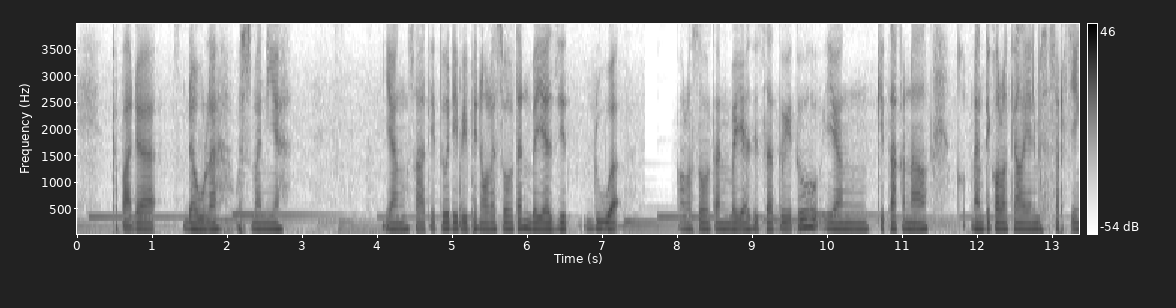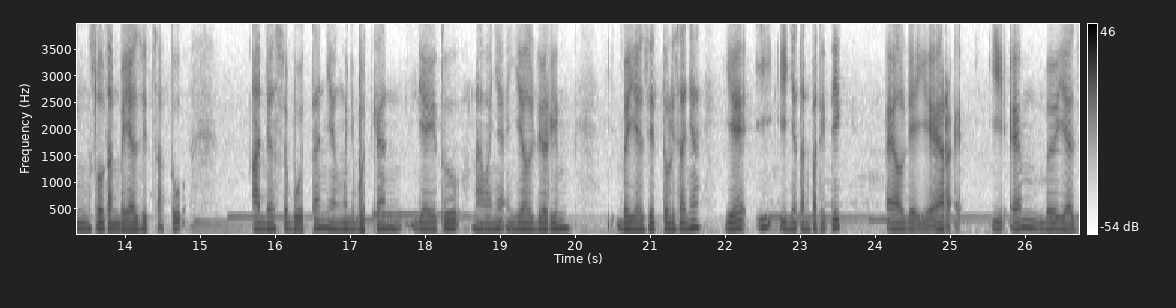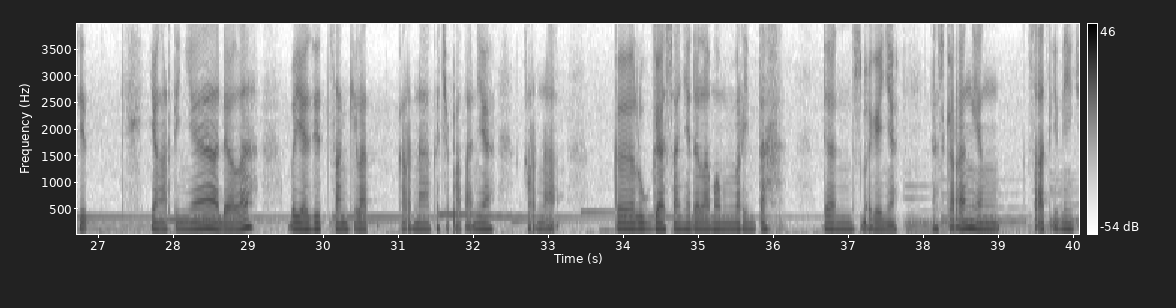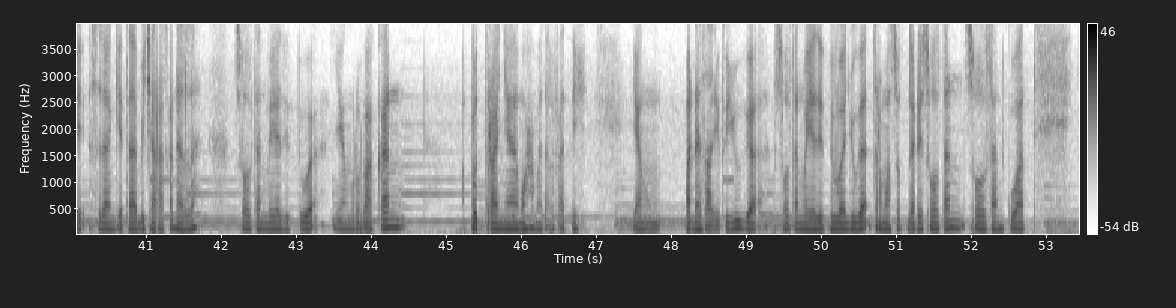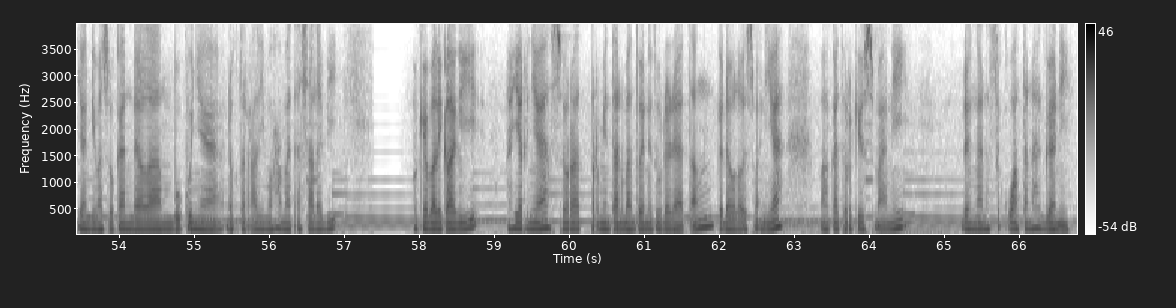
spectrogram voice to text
kepada Daulah Utsmaniyah yang saat itu dipimpin oleh Sultan Bayazid II. Kalau Sultan Bayazid I itu yang kita kenal nanti kalau kalian bisa searching Sultan Bayazid I ada sebutan yang menyebutkan dia itu namanya Yildirim Bayazid tulisannya Y I I nya tanpa titik L D I R I M Bayazid yang artinya adalah Bayazid sang kilat karena kecepatannya karena kelugasannya dalam memerintah dan sebagainya. Nah, sekarang yang saat ini sedang kita bicarakan adalah Sultan Bayazid II yang merupakan putranya Muhammad Al-Fatih yang pada saat itu juga Sultan Bayazid II juga termasuk dari Sultan Sultan kuat yang dimasukkan dalam bukunya Dr. Ali Muhammad As-Salabi. Oke, balik lagi. Akhirnya surat permintaan bantuan itu udah datang ke Daulah Utsmaniyah, maka Turki Utsmani dengan sekuat tenaga nih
